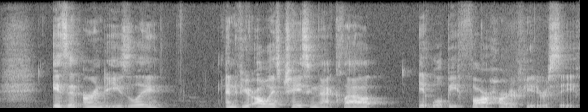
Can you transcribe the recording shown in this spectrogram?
isn't earned easily. And if you're always chasing that clout, it will be far harder for you to receive.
